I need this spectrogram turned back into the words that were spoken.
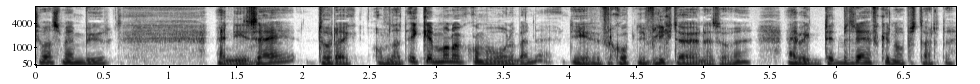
was mijn buur. En die zei, doordat omdat ik in Monaco wonen ben, die verkoopt nu vliegtuigen en zo, hè, heb ik dit bedrijf kunnen opstarten.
